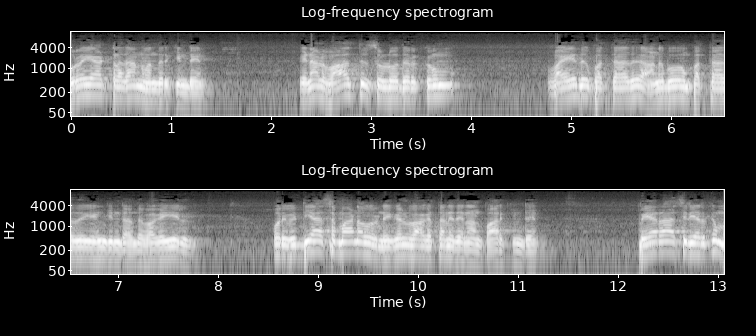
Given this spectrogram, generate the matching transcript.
உரையாற்ற தான் வந்திருக்கின்றேன். என்னால் வாழ்த்து சொல்வதற்கும் வயது பத்தாது அனுபவம் பத்தாது என்கின்ற அந்த வகையில் ஒரு வித்தியாசமான ஒரு நிகழ்வாகத்தான் இதை நான் பார்க்கின்றேன். பேராசிரியருக்கும்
